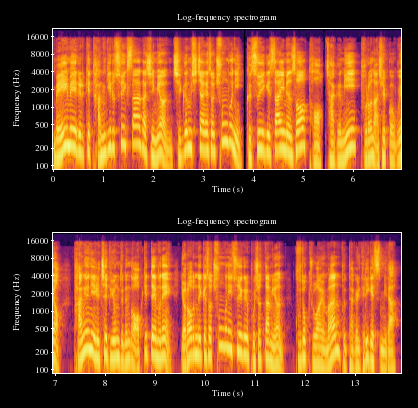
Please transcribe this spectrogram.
매일매일 이렇게 단기로 수익 쌓아가시면 지금 시장에선 충분히 그 수익이 쌓이면서 더 자금이 불어나실 거고요. 당연히 일체 비용 드는 거 없기 때문에 여러분들께서 충분히 수익을 보셨다면 구독, 좋아요만 부탁을 드리겠습니다.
